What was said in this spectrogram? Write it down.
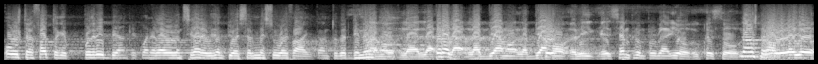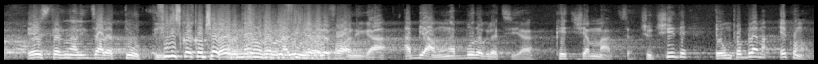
oltre al fatto che potrebbe anche qua nell'aula consigliare per esempio essere messo wifi tanto per dire l'abbiamo è sempre un problema io questo no, no, lo voglio esternalizzare a tutti. Finisco il concetto per mettere una linea telefonica abbiamo una burocrazia che ci ammazza ci uccide e un problema economico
